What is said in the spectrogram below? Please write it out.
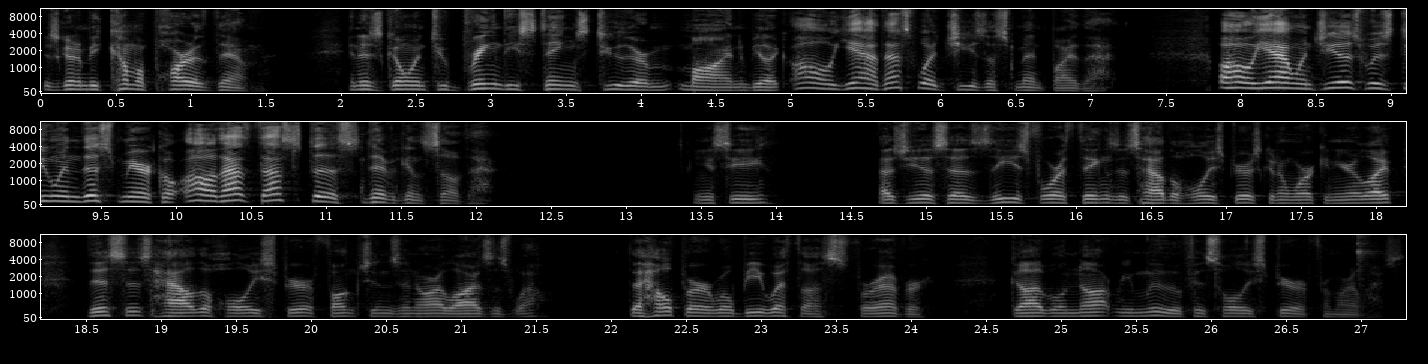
is going to become a part of them and is going to bring these things to their mind and be like, oh, yeah, that's what Jesus meant by that. Oh, yeah, when Jesus was doing this miracle, oh, that's, that's the significance of that. And you see, as Jesus says, these four things is how the Holy Spirit's going to work in your life. This is how the Holy Spirit functions in our lives as well. The Helper will be with us forever. God will not remove his Holy Spirit from our lives.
